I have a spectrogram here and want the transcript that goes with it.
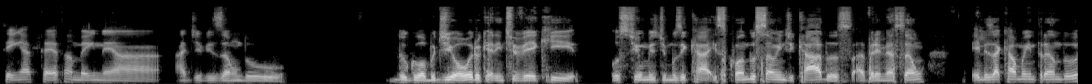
Tem até também, né, a, a divisão do, do Globo de Ouro, que a gente vê que os filmes de musicais, quando são indicados à premiação, eles acabam entrando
